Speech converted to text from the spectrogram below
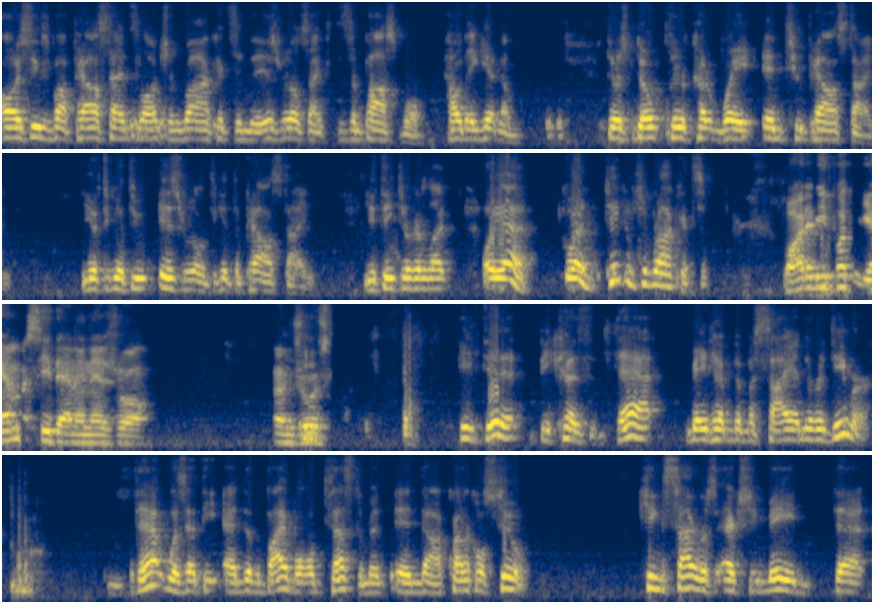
All these things about Palestine's launching rockets into Israel, it's like it's impossible. How are they getting them? There's no clear cut way into Palestine. You have to go through Israel to get to Palestine. You think they're gonna let? Oh yeah, go ahead, take them some rockets. Why did he put the embassy then in Israel, in Jerusalem? He did it because that made him the Messiah and the Redeemer. That was at the end of the Bible, Old Testament, in uh, Chronicles two. King Cyrus actually made that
